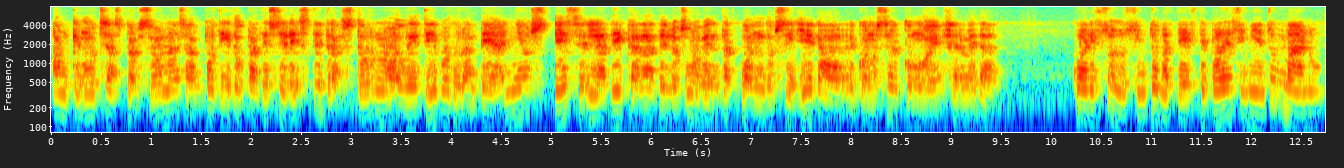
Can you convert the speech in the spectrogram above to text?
aunque muchas personas han podido padecer este trastorno auditivo durante años, es en la década de los 90 cuando se llega a reconocer como enfermedad. ¿Cuáles son los síntomas de este padecimiento humano?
